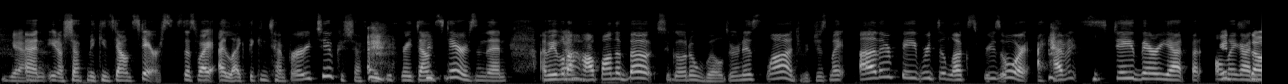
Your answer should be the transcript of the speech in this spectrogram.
yeah, and you know chef mickey's downstairs so that's why i like the contemporary too because chef mickey's right downstairs and then i'm able to hop on the boat to go to wilderness lodge which is my other favorite deluxe resort i haven't stayed there yet but oh my god so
